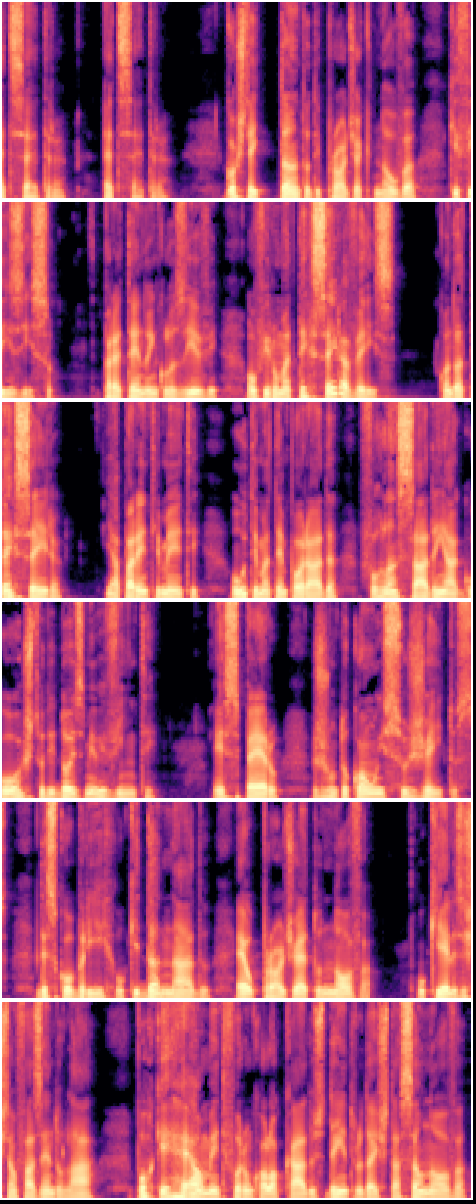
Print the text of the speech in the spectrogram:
etc, etc. Gostei tanto de Project Nova que fiz isso. Pretendo, inclusive, ouvir uma terceira vez quando a terceira e aparentemente última temporada for lançada em agosto de 2020. Espero, junto com os sujeitos, descobrir o que danado é o projeto Nova, o que eles estão fazendo lá, porque realmente foram colocados dentro da estação nova,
